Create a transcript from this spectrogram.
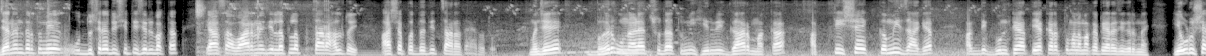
ज्यानंतर तुम्ही दुसऱ्या दिवशी तिसरी बघतात की असा वारणे जी लपलप चारा हलतोय अशा पद्धतीत चारा तयार होतो. म्हणजे भर उन्हाळ्यात सुद्धा तुम्ही हिरवी गार मका अतिशय कमी जाग्यात अगदी गुंठ्यात एकरात तुम्हाला मका पेरायची गरज नाही. एवढूशा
